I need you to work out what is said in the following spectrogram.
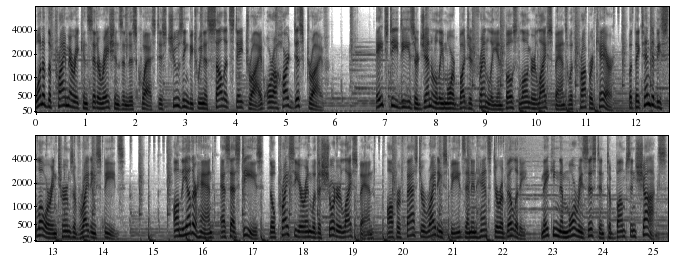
One of the primary considerations in this quest is choosing between a solid-state drive or a hard disk drive. HDDs are generally more budget-friendly and boast longer lifespans with proper care, but they tend to be slower in terms of writing speeds. On the other hand, SSDs, though pricier and with a shorter lifespan, offer faster writing speeds and enhanced durability, making them more resistant to bumps and shocks.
